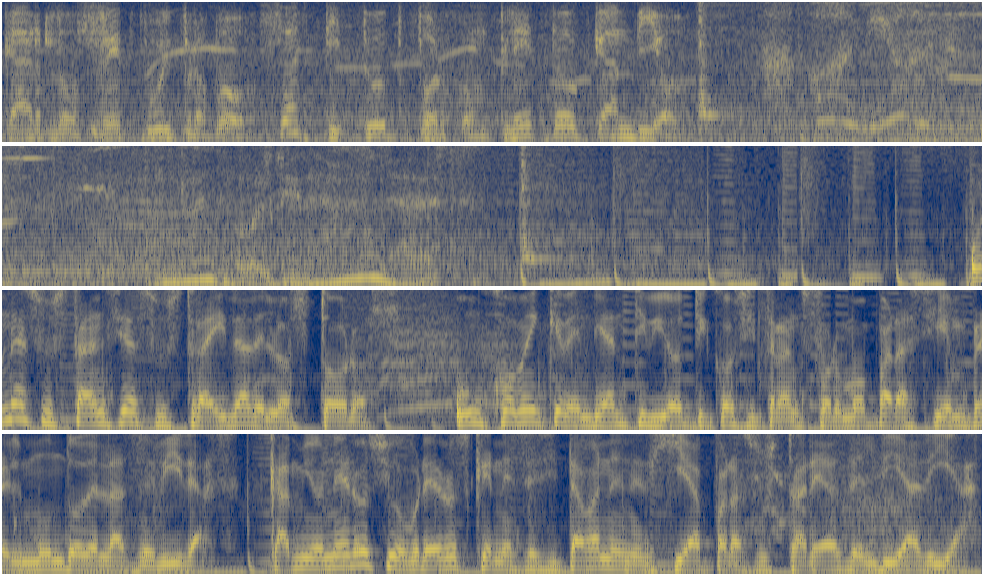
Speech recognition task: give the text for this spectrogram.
Carlos Red Bull probó, su actitud por completo cambió. ¡Oh, Dios! Una sustancia sustraída de los toros. Un joven que vendía antibióticos y transformó para siempre el mundo de las bebidas. Camioneros y obreros que necesitaban energía para sus tareas del día a día.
